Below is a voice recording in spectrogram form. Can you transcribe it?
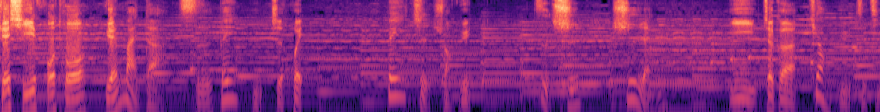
学习佛陀圆满的慈悲与智慧，悲智双运，自施施人，以这个教育自己，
